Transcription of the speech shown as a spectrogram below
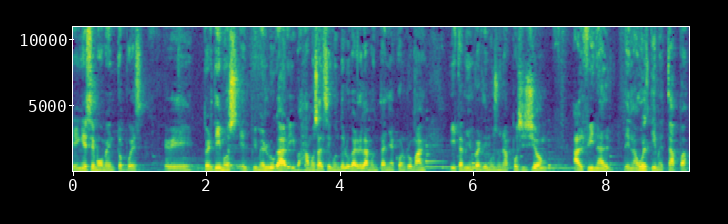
En ese momento pues eh, perdimos el primer lugar y bajamos al segundo lugar de la montaña con Román y también perdimos una posición al final de la última etapa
